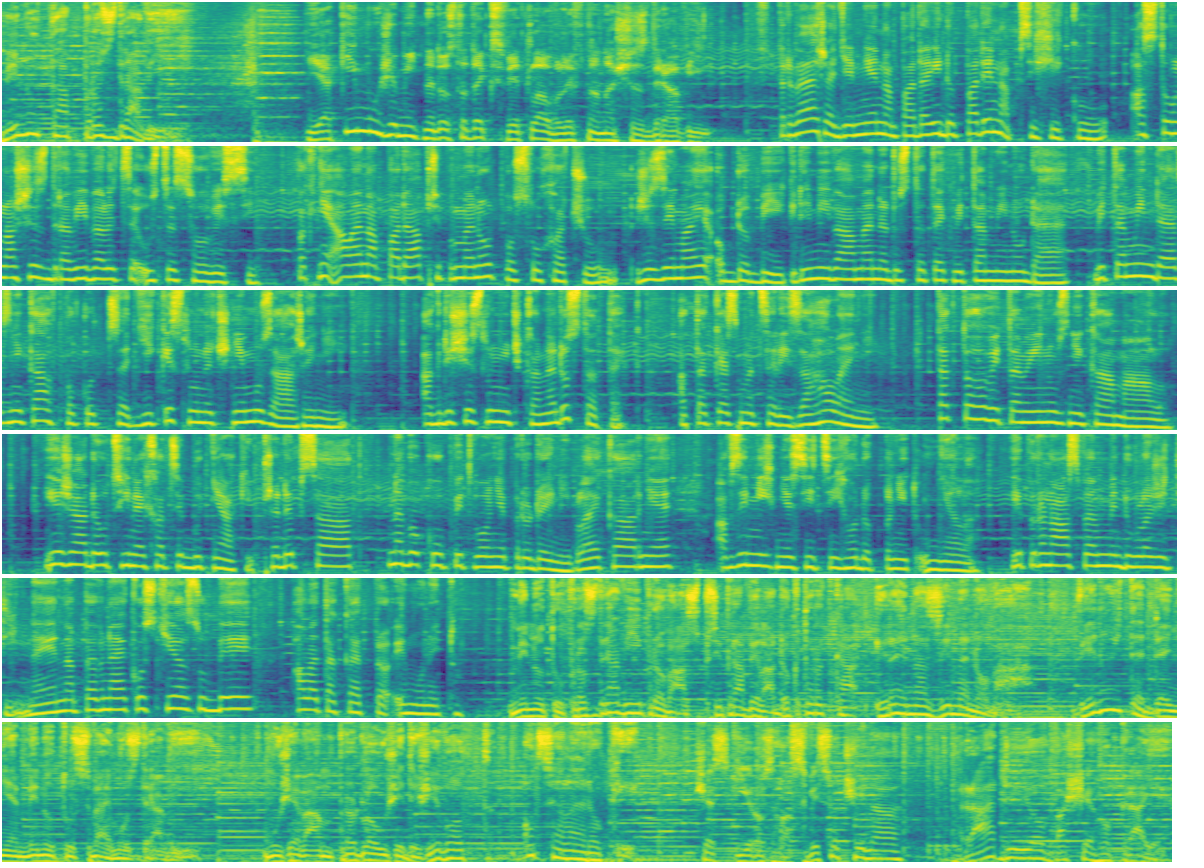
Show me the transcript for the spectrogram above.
Minuta pro zdraví. Jaký může mít nedostatek světla vliv na naše zdraví? V prvé řadě mě napadají dopady na psychiku a s tou naše zdraví velice úzce souvisí. Pak mě ale napadá připomenout posluchačům, že zima je období, kdy míváme nedostatek vitamínu D. Vitamin D vzniká v pokotce díky slunečnímu záření. A když je sluníčka nedostatek a také jsme celý zahalení, tak toho vitamínu vzniká málo. Je žádoucí nechat si buď nějaký předepsat, nebo koupit volně prodejný v lékárně a v zimních měsících ho doplnit uměle. Je pro nás velmi důležitý nejen na pevné kosti a zuby, ale také pro imunitu. Minutu pro zdraví pro vás připravila doktorka Irena Zimenová. Věnujte denně minutu svému zdraví. Může vám prodloužit život o celé roky. Český rozhlas Vysočina, rádio vašeho kraje.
